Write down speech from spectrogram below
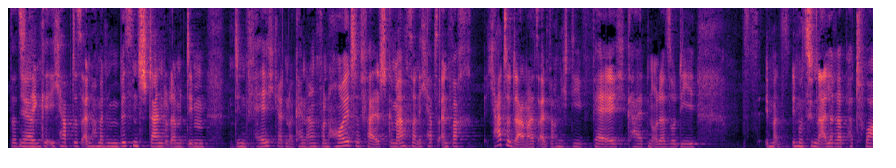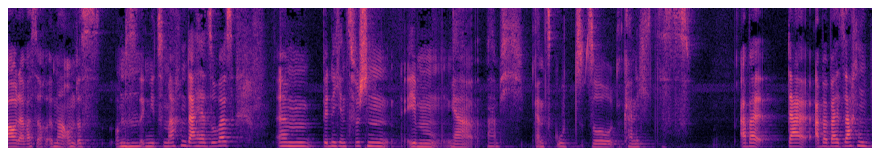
dass ja. ich denke, ich habe das einfach mit dem Wissensstand oder mit, dem, mit den Fähigkeiten oder keine Ahnung von heute falsch gemacht, sondern ich habe es einfach, ich hatte damals einfach nicht die Fähigkeiten oder so die emotionale Repertoire oder was auch immer, um das, um mhm. das irgendwie zu machen. Daher sowas ähm, bin ich inzwischen eben, ja, habe ich ganz gut, so kann ich das, aber da, aber bei Sachen,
